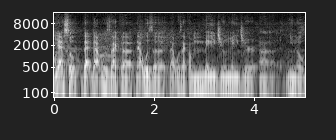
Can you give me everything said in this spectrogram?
Yeah, so that that was like a that was a that was like a major major uh, you know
